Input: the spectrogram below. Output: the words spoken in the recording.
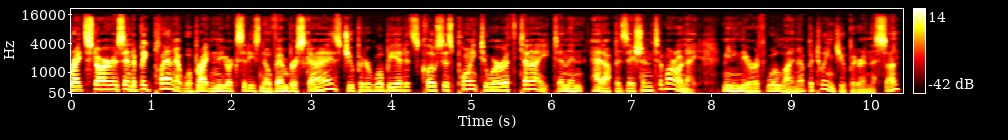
Bright stars and a big planet will brighten New York City's November skies. Jupiter will be at its closest point to Earth tonight and then at opposition tomorrow night, meaning the Earth will line up between Jupiter and the Sun.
